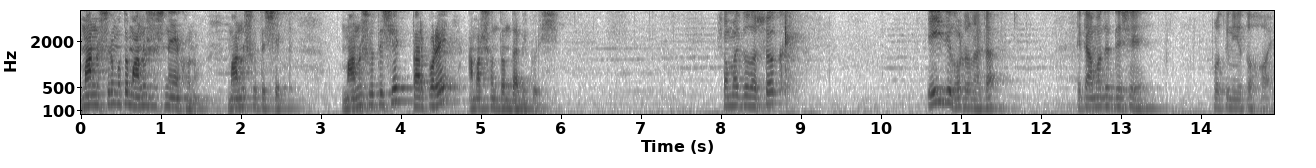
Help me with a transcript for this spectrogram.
মানুষের মতো মানুষ হস নেই এখনও মানুষ হতে শেখ। মানুষ হতে শেখ, তারপরে আমার সন্তান দাবি করিস। সম্মানিত দর্শক, এই যে ঘটনাটা, এটা আমাদের দেশে প্রতিনিয়ত হয়।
